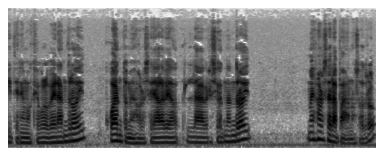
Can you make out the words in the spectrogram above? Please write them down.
y tenemos que volver a Android, cuanto mejor sea la, versión de Android, mejor será para nosotros.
